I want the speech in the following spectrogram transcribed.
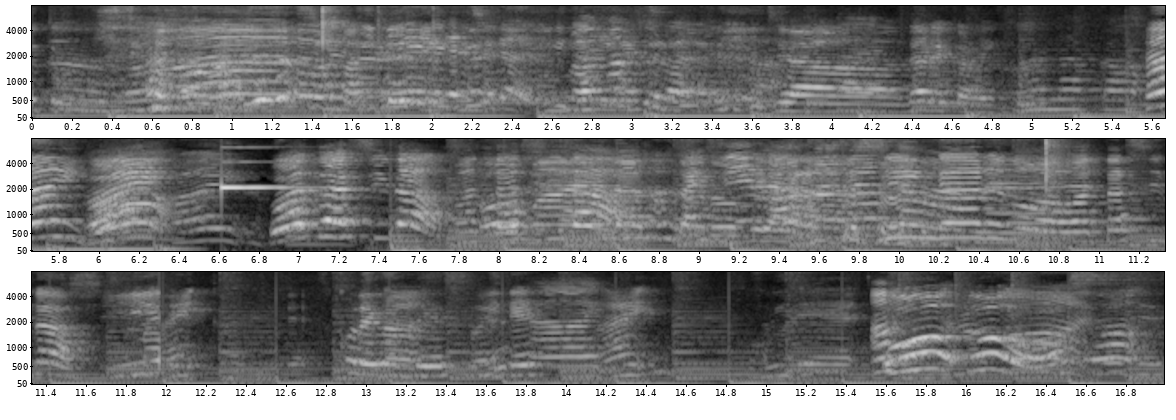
くってことですか、メージが違う今じゃあ誰から行くはいはい私だ私だ私だ自信があるのは私だはいこれがベースねはいおいでおどう？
